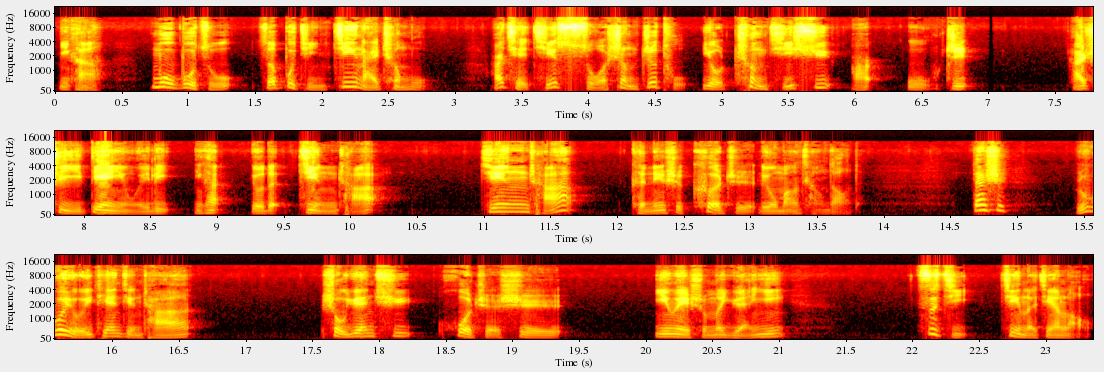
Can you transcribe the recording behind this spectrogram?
你看啊，木不足，则不仅金来称木，而且其所剩之土又乘其虚而侮之。还是以电影为例，你看有的警察，警察。肯定是克制流氓强盗的，但是如果有一天警察受冤屈，或者是因为什么原因自己进了监牢，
